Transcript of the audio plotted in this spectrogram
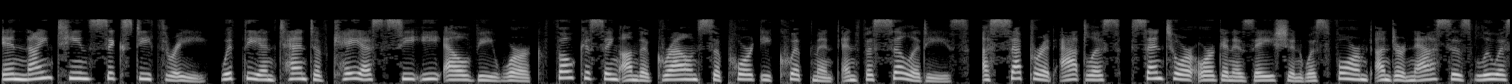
In 1963, with the intent of KSCELV work focusing on the ground support equipment and facilities, a separate Atlas, Centaur organization was formed under NASA's Lewis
